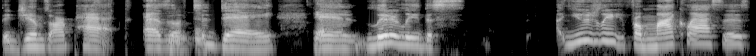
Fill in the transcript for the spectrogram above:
The gyms are packed as of mm-hmm. today. Yeah. And literally this usually from my classes,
